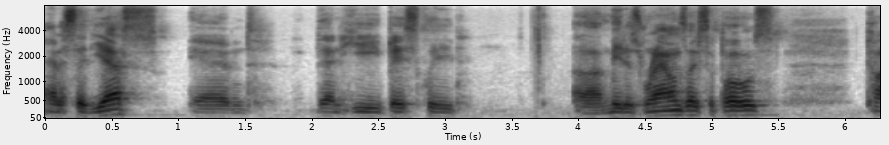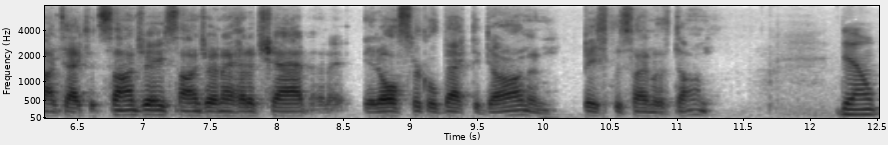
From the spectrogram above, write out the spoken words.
and I said yes. And then he basically uh, made his rounds, I suppose contacted Sonjay. Sonjay and I had a chat, and it, it all circled back to Don, and basically signed with Don. Now,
